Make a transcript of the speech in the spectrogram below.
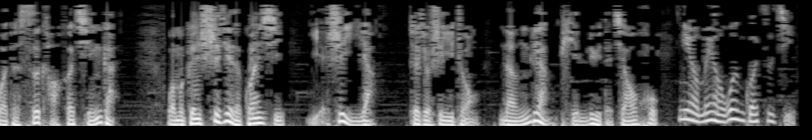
我的思考和情感，我们跟世界的关系也是一样，这就是一种能量频率的交互。你有没有问过自己，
